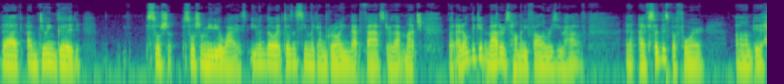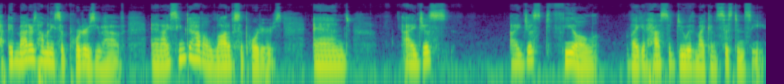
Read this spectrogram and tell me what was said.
that I'm doing good social social media wise even though it doesn't seem like I'm growing that fast or that much but I don't think it matters how many followers you have. And I've said this before um, it, it matters how many supporters you have. And I seem to have a lot of supporters. And I just I just feel like it has to do with my consistency.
